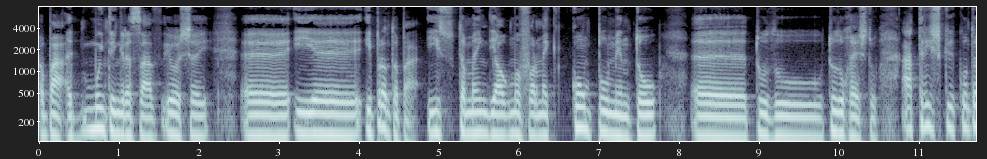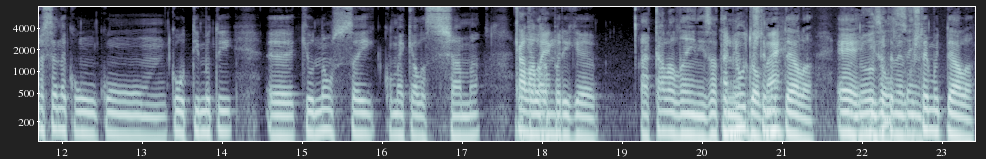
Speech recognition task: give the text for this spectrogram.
opa, muito engraçado, eu achei. Uh, e, uh, e pronto, opa, isso também de alguma forma é que complementou uh, tudo, tudo o resto. A atriz que contracena com, com, com o Timothy, que eu não sei como é que ela se chama, Cala aquela rapariga. A Cala Lane, exatamente. A Noodle, Gostei né? muito dela. É, Noodle, exatamente. Sim. Gostei muito dela.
